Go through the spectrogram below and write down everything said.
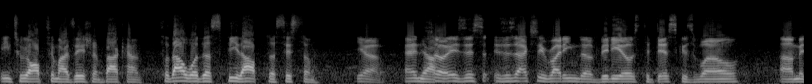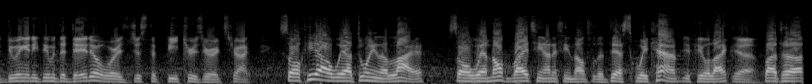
into your optimization backend. So that would speed up the system. Yeah. And Yeah. so is this is this actually writing the videos to disk as well, um, and doing anything with the data, or is just the features you're extracting? So here we are doing a live. So we're not writing anything down to the disk. We can if you like. Yeah. But uh,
